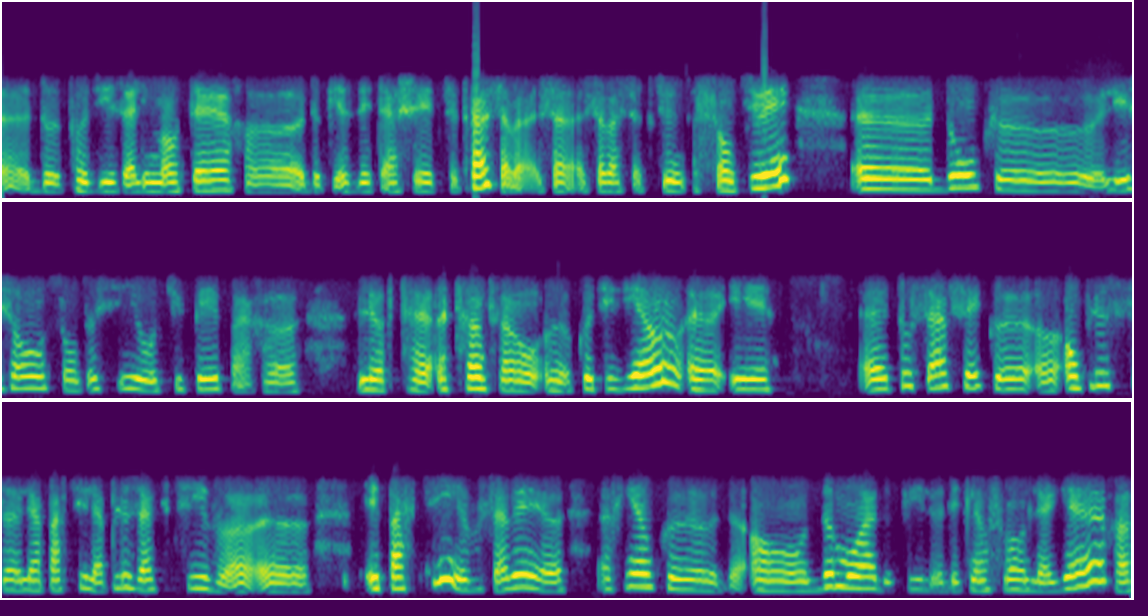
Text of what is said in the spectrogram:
euh de produits alimentaires, de pièces détachées, etc. Ça va, ça, ça va s'accentuer. Donc, les gens sont aussi occupés par leur train-train quotidien et euh, tout ça fait que, euh, en plus, la partie la plus active euh, est partie. Vous savez, rien que en deux mois depuis le déclenchement de la guerre,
